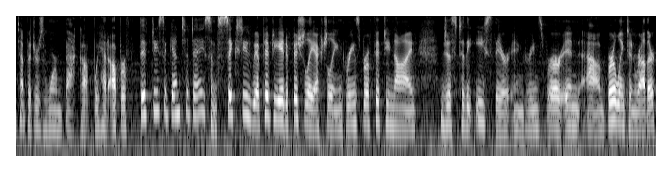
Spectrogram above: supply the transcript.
temperatures warm back up. We had upper 50s again today, some 60s. We have 58 officially actually in Greensboro, 59 just to the east there in Greensboro, in uh, Burlington rather.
